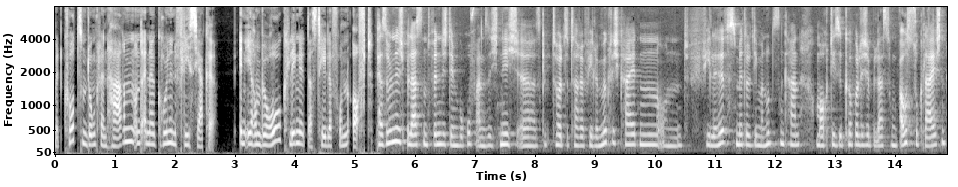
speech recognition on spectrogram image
mit kurzen dunklen Haaren und einer grünen Fließjacke. In ihrem Büro klingelt das Telefon oft. Persönlich belastend finde ich den Beruf an sich nicht. Äh, Es gibt heutzutage viele Möglichkeiten und viele Hilfsmittel, die man nutzen kann, um auch diese körperliche Belastung auszugleichen.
